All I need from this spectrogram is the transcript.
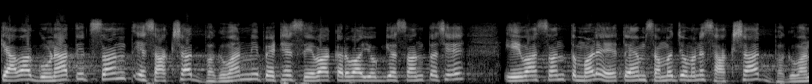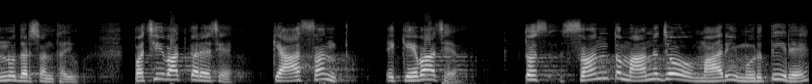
કે આવા ગુણાતીત સંત એ સાક્ષાત ભગવાનની પેઠે સેવા કરવા યોગ્ય સંત છે. એવા સંત મળે તો એમ સમજો મને સાક્ષાત ભગવાનનું દર્શન થયું. પછી વાત કરે છે કે આ સંત એ કેવા છે? તો સંત માનજો મારી મૂર્તિ રે,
